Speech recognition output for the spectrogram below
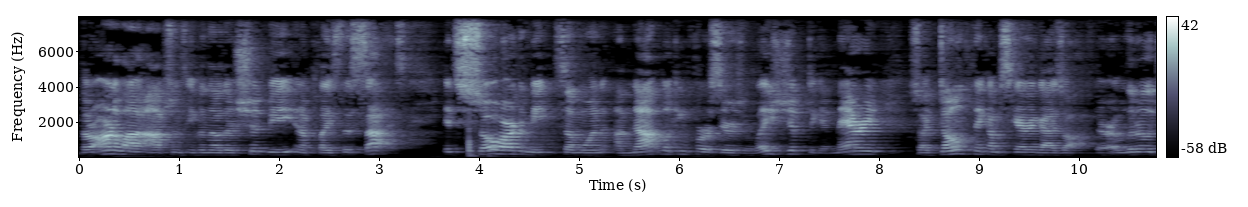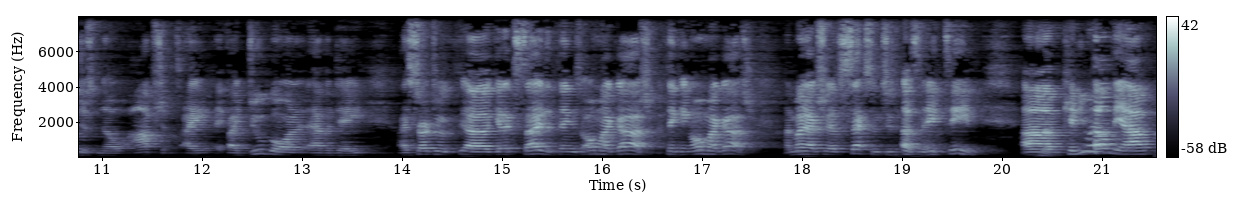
There aren't a lot of options, even though there should be in a place this size. It's so hard to meet someone. I'm not looking for a serious relationship to get married, so I don't think I'm scaring guys off. There are literally just no options. I, if I do go on and have a date, I start to uh, get excited. Things, oh my gosh, thinking, oh my gosh, I might actually have sex in 2018. Um, Can you help me out?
